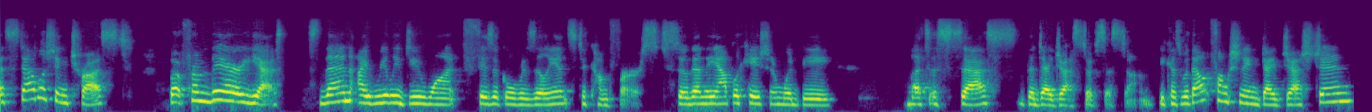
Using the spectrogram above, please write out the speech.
establishing trust, but from there, yes, then I really do want physical resilience to come first. So then the application would be let's assess the digestive system because without functioning digestion,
